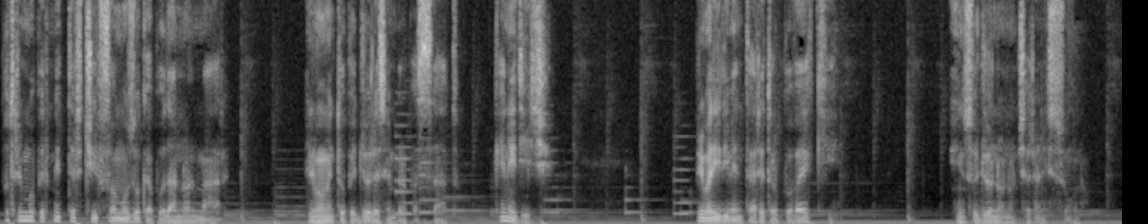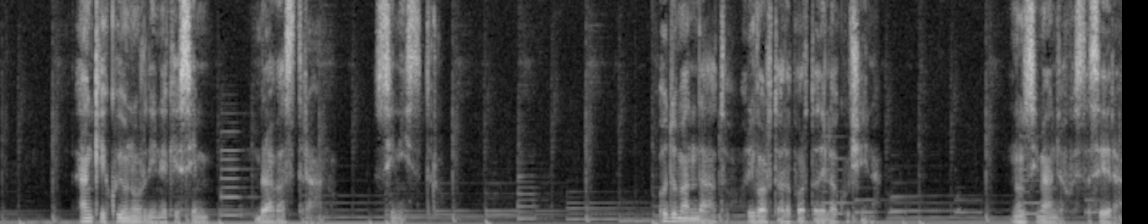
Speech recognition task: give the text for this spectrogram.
potremmo permetterci il famoso capodanno al mare il momento peggiore sembra passato. Che ne dici? Prima di diventare troppo vecchi, in soggiorno non c'era nessuno. Anche qui un ordine che sembrava strano, sinistro. Ho domandato, rivolto alla porta della cucina. Non si mangia questa sera?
